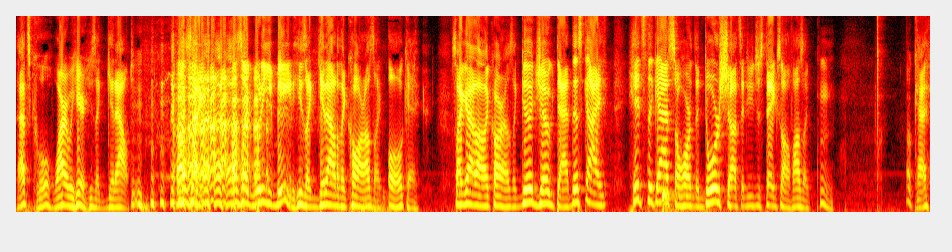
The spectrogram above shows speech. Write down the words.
That's cool. Why are we here? He's like, get out. I was like, I was like, what do you mean? He's like, get out of the car. I was like, oh, okay. So I got out of the car. I was like, good joke, Dad. This guy hits the gas so hard the door shuts and he just takes off. I was like, hmm, okay.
